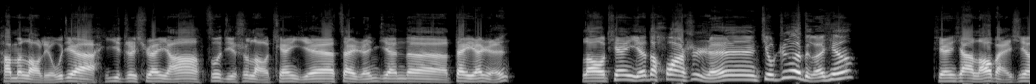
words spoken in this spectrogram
他们老刘家一直宣扬自己是老天爷在人间的代言人，老天爷的话事人就这德行，天下老百姓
